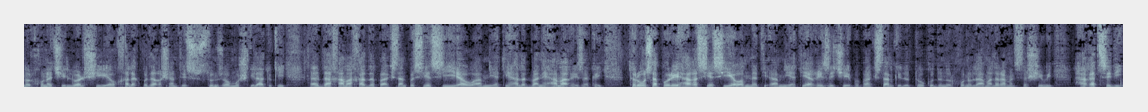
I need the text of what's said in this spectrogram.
نرخونه چې لوړ شي او خلک په دغه شانتي ستونزو او مشکلاتو کې د خامخه د پاکستان په سیاسي او امنیتي حالت باندې هم اغیزه کوي تر اوسه پورې هغه سیاسي او امنیتي اغیزې چې په پاکستان کې د توکو د نرخونو لامل رامنځته شوي هغه څه دي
